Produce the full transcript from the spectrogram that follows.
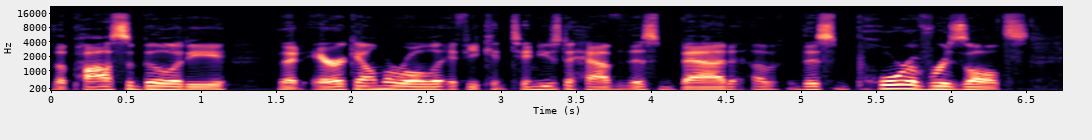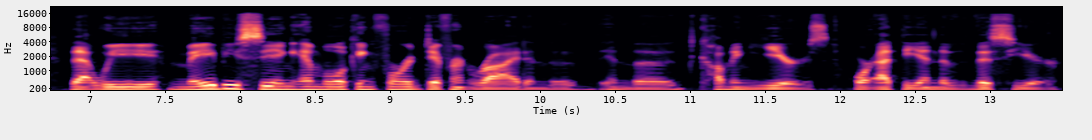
the possibility that Aric Almirola, if he continues to have this bad of this poor of results, that we may be seeing him looking for a different ride in the in the coming years or at the end of this year.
